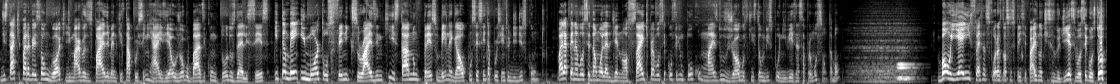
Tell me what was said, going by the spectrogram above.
Destaque para a versão GOT de Marvel's Spider-Man que está por 100 reais e é o jogo base com todos os DLCs, e também Immortals Phoenix Rising, que está num preço bem legal com 60% de desconto. Vale a pena você dar uma olhadinha no nosso site para você conferir um pouco mais dos jogos que estão disponíveis nessa promoção, tá bom? Bom, e é isso, essas foram as nossas principais notícias do dia. Se você gostou,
